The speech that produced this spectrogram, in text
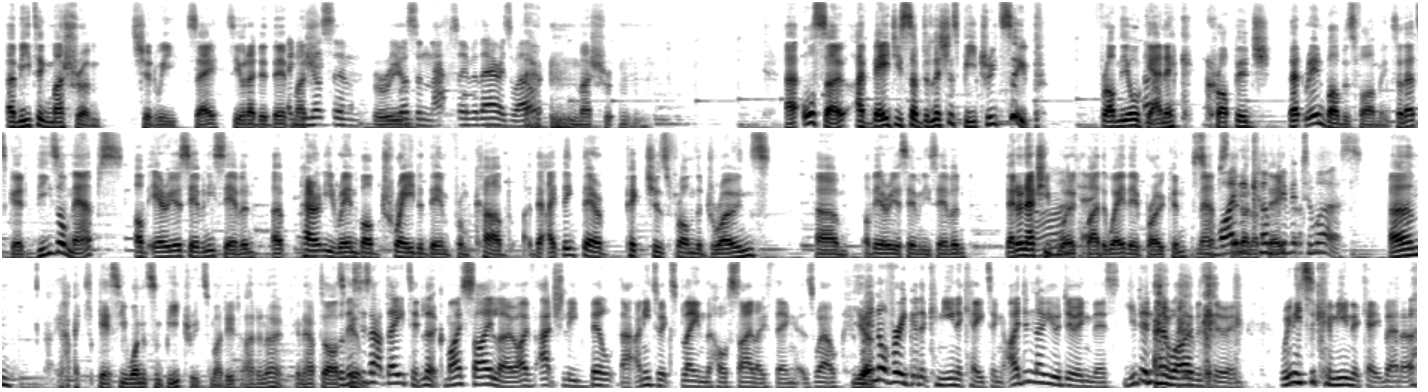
a meeting mushroom, should we say? See what I did there? And Mush you got some you got some maps over there as well. mushroom. Uh, also, I've made you some delicious beetroot soup from the organic croppage that Renbob is farming. So that's good. These are maps of Area 77. apparently, Renbob traded them from Cub. I think they're pictures from the drones um, of Area 77. They don't actually Oh, work, okay. by the way. They're broken maps. so why did Cub update. give it to us? Um, I guess he wanted some beetroots, my dude. I don't know. Gonna have to ask Well, this him. is outdated. Look, my silo, I've actually built that. I need to explain the whole silo thing as well. Yeah. We're not very good at communicating. I didn't know you were doing this. You didn't know what I was doing. We need to communicate better.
